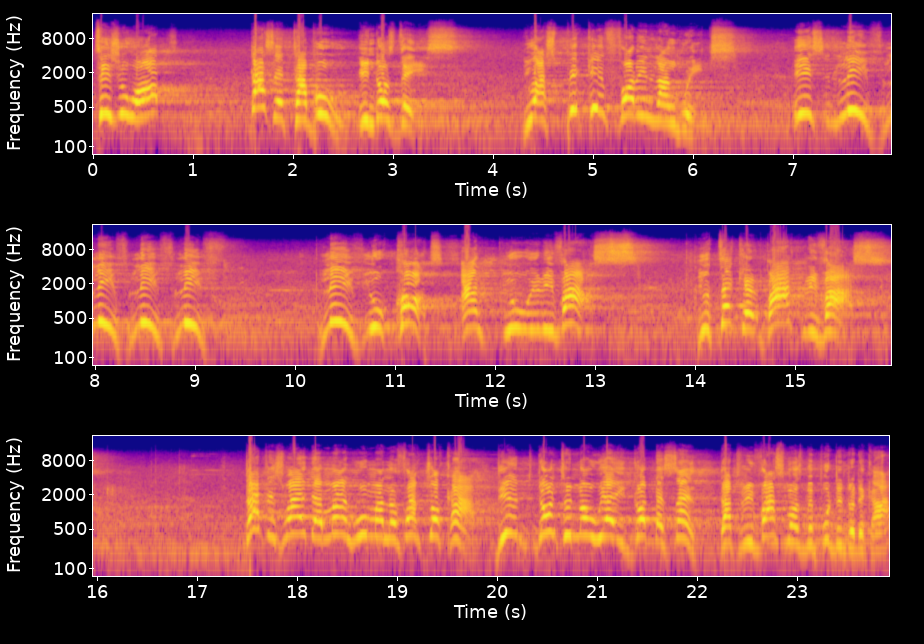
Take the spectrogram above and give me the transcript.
Tissue what? That's a taboo in those days. You are speaking foreign language. Is leave, leave, leave, leave. Leave, you cut and you reverse. You take a back reverse. That is why the man who manufacture car, don't you know where he got the sense that reverse must be put into the car?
